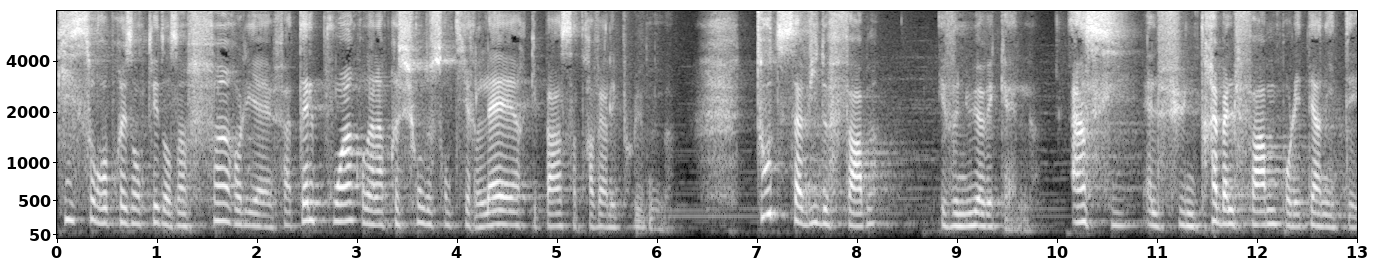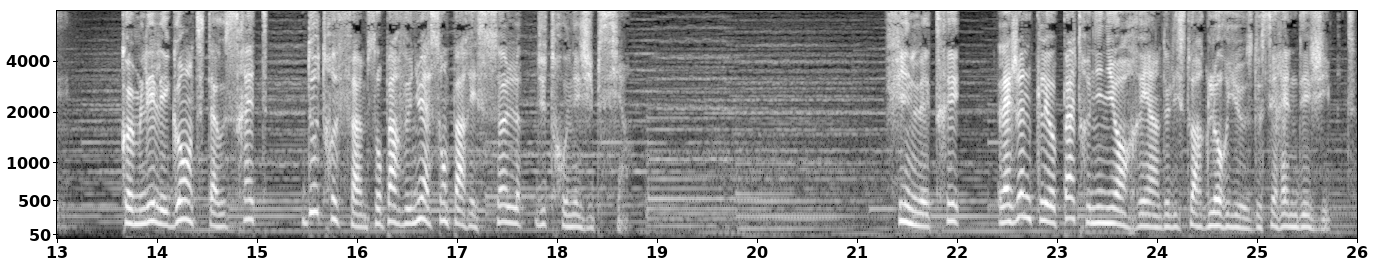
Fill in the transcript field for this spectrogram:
qui sont représentés dans un fin relief, à tel point qu'on a l'impression de sentir l'air qui passe à travers les plumes. Toute sa vie de femme est venue avec elle. Ainsi, elle fut une très belle femme pour l'éternité. Comme l'élégante Taousret, d'autres femmes sont parvenues à s'emparer seules du trône égyptien. Fine la jeune Cléopâtre n'ignore rien de l'histoire glorieuse de ces reines d'Égypte.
